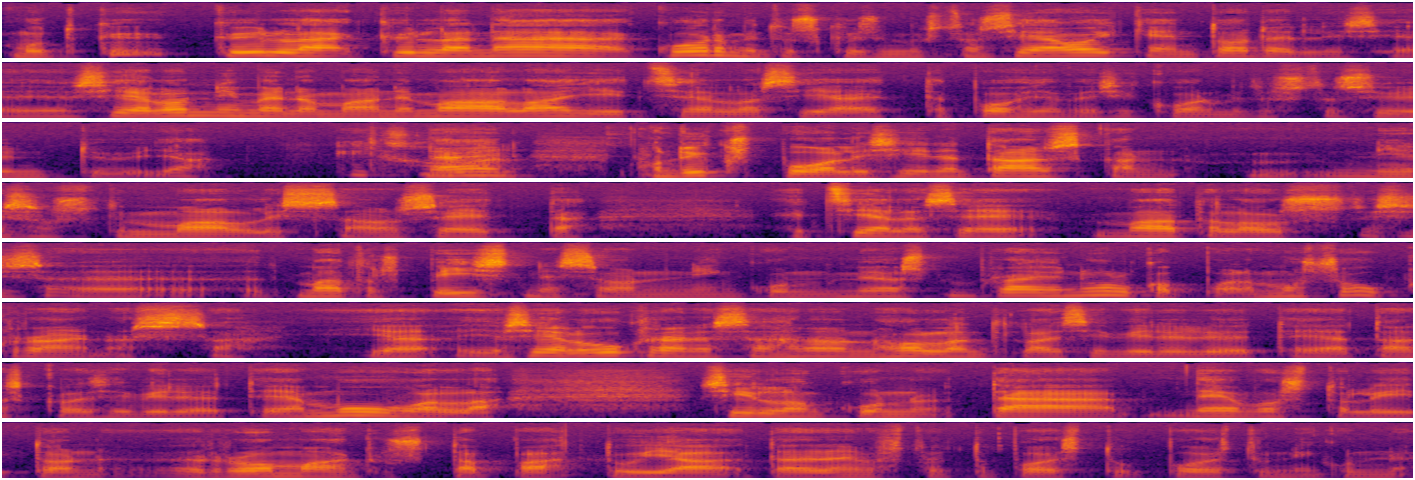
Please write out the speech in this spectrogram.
mutta ky- kyllä, kyllä nämä kuormituskysymykset on siellä oikein todellisia. Ja siellä on nimenomaan ne maalajit sellaisia, että pohjavesikuormitusta syntyy ja näin. Mutta yksi puoli siinä Tanskan niin sanotusti mallissa on se, että, että siellä se maatalous, siis, äh, maatalousbisnes on niin kuin myös rajojen ulkopuolella, muun Ukrainassa ja, ja siellä Ukrainassahan on hollantilaisia viljelijöitä ja tanskalaisia viljelijöitä ja muualla. Silloin kun tämä Neuvostoliiton romahdus tapahtui ja tai Neuvostoliitto poistui, poistui niin kuin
